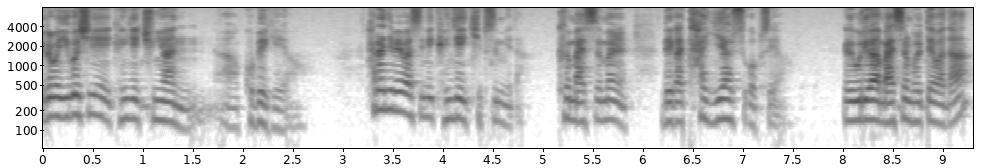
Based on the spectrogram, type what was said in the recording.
여러분 이것이 굉장히 중요한 아, 고백이에요. 하나님의 말씀이 굉장히 깊습니다. 그 말씀을 내가 다 이해할 수가 없어요. 우리가 말씀을 볼 때마다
